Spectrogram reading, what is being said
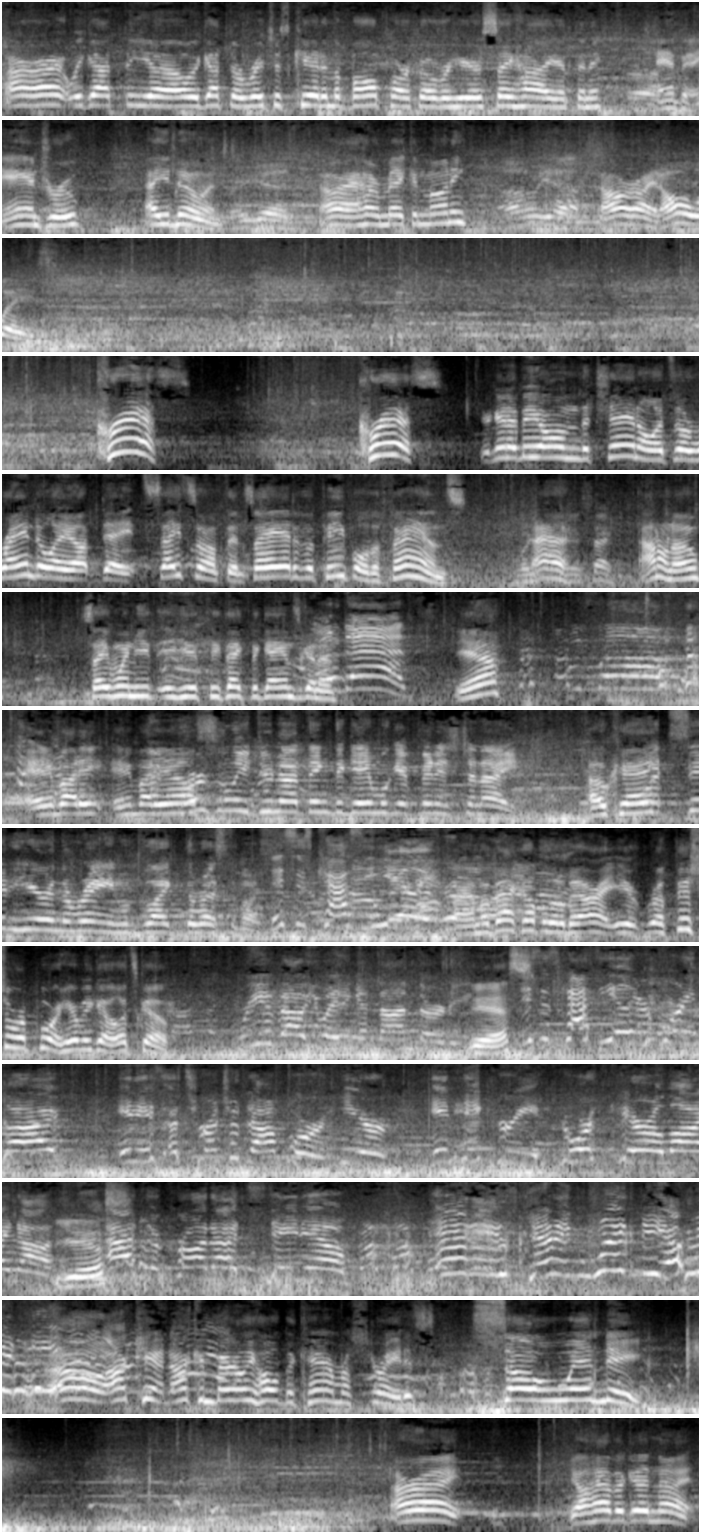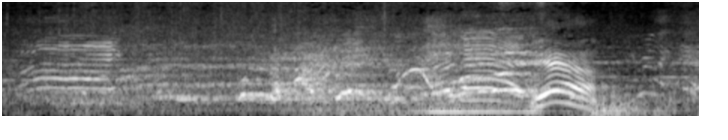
All right, we got the uh, we got the richest kid in the ballpark over here. Say hi, Anthony. Anthony, Andrew. How you doing? Very good. All right, how are making money? Oh yeah. All right, always. Chris! Chris, you're gonna be on the channel. It's a rain delay update. Say something. Say hey to the people, the fans. What do you me to say? I don't know. Say when you, you, you think the game's gonna. dads! Yeah? What's up? Anybody? Anybody else? Personally, do not think the game will get finished tonight. Okay. But sit here in the rain like the rest of us. This is Cassie Healy. All right, I'm gonna back up a little bit. All right, your official report. Here we go. Let's go. Reevaluating at 9:30. Yes. This is Cassie Healy reporting live. It is a torrential downpour here in Hickory, North Carolina. Yes. At the Crawdad Stadium. It is getting windy up in here. Oh, I can't. I can barely hold the camera straight. It's so windy. All right. Y'all have a good night. Bye. Yeah.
